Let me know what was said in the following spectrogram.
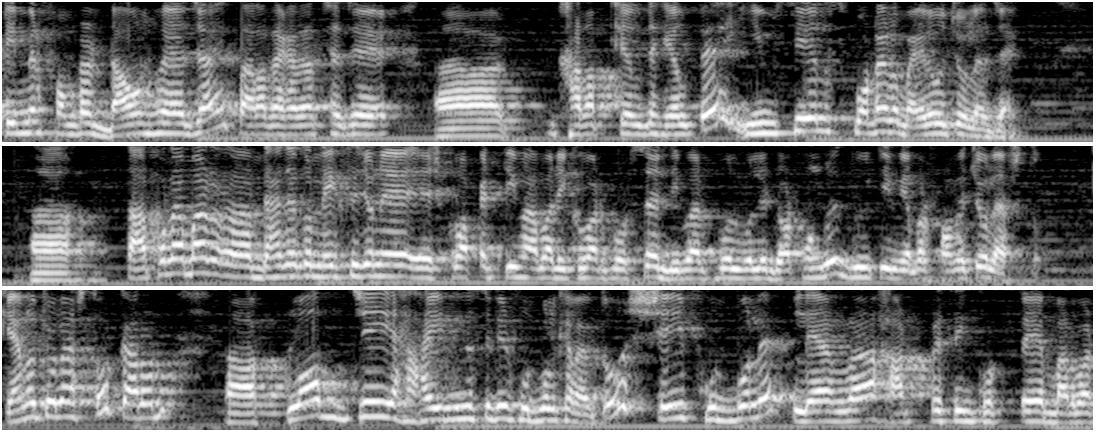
টিমের ফর্মটা ডাউন হয়ে যায়। তারা দেখা যাচ্ছে যে খারাপ খেলতে খেলতে ইউসিএল স্পটের বাইরেও চলে যায়। তারপরে আবার দেখা যেত নেক্সট সিজনে স্ক্রপের টিম আবার রিকভার করছে লিভারপুল বলে ডটমন্ড বলে দুই টিম আবার ফর্মে চলে আসতো। কেন চলে আসতো? কারণ ক্লব যে হাই ইন্টেন্সিটির ফুটবল খেলা হতো সেই ফুটবলে প্লেয়াররা হার্ড প্রেসিং করতে, বারবার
